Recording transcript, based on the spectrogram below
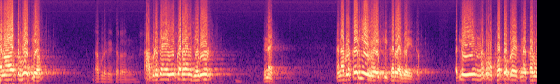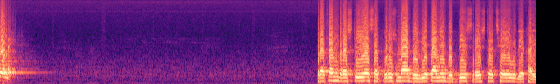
એનો અર્થ થયો? આપણે કઈ કરવાનું આપણે કઈ એવું કરવાની જરૂર નહીં. અને આપણે કરીએ નહીં કે કરવા જઈએ તો. એટલે એ ખોટો પ્રયત્ન કરવો નહીં. પ્રથમ દ્રષ્ટિએ સત્પુરુષમાં દિવ્યતાની બુદ્ધિ શ્રેષ્ઠ છે એવું દેખાય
